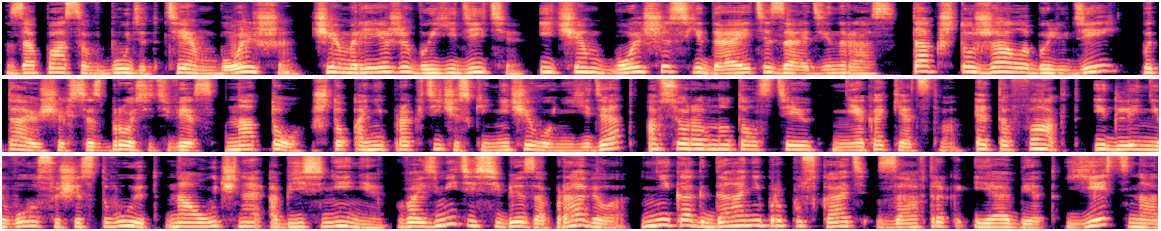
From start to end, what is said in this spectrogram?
Запасов будет тем больше, чем реже вы едите и чем больше съедаете за один раз. Так что жалобы людей пытающихся сбросить вес на то, что они практически ничего не едят, а все равно толстеют, не кокетство. Это факт, и для него существует научное объяснение. Возьмите себе за правило никогда не пропускать завтрак и обед. Есть надо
